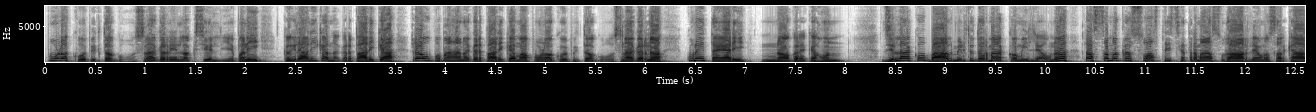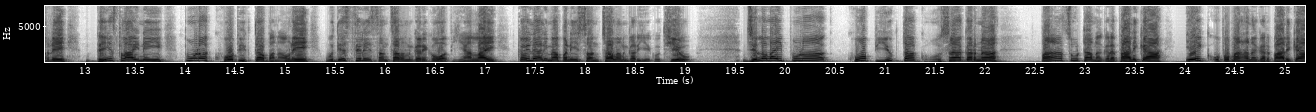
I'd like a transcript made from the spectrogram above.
पूर्ण खोपयुक्त घोषणा गर्ने लक्ष्य लिए पनि कैलालीका नगरपालिका र उपमहानगरपालिकामा पूर्ण खोपयुक्त घोषणा गर्न कुनै तयारी नगरेका हुन्। जिल्लाको बाल मृत्युदरमा कमी ल्याउन र समग्र स्वास्थ्य क्षेत्रमा सुधार ल्याउन सरकारले देशलाई नै पूर्ण खोपयुक्त बनाउने उद्देश्यले सञ्चालन गरेको अभियानलाई कैलालीमा पनि सञ्चालन गरिएको थियो। जिल्लालाई पूर्ण खोपयुक्त घोषणा गर्न पाँचवटा नगरपालिका एक उपमहानगरपालिका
